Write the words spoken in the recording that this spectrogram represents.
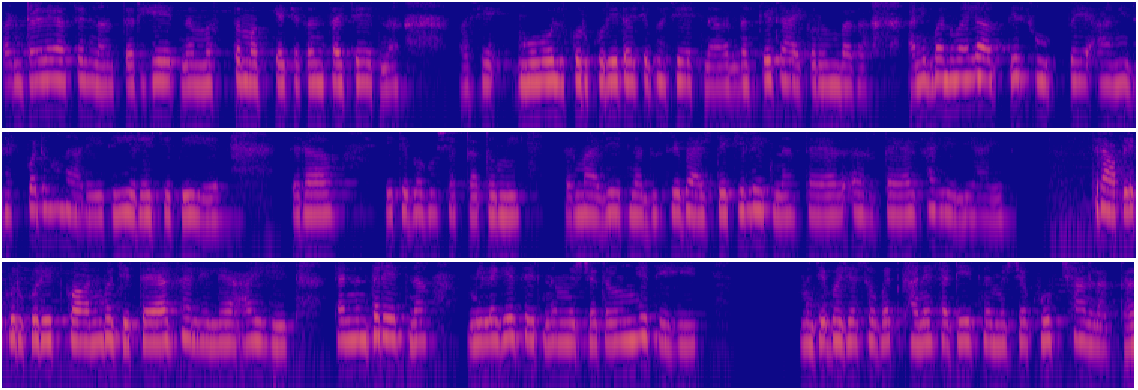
कंटाळले असेल ना तर हे येत ना मस्त मक्याच्या कणसाचे येत ना असे गोल कुरकुरीत असे भजे आहेत ना नक्की ट्राय करून बघा. आणि बनवायला अगदी सोपे आणि झटपट होणारे ही रेसिपी आहेत. तर इथे बघू शकता तुम्ही. तर माझी आहेत ना दुसरी बॅच देखील आहेत ना तयार तयार झालेली आहेत. तर आपले कुरकुरीत कॉर्न भजे तयार झालेले आहेत. त्यानंतर आहेत ना मी लगेच आहेत ना मिरच्या तळून घेते आहेत म्हणजे भज्यासोबत खाण्यासाठी इथनं ना मिरच्या खूप छान लागतात.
